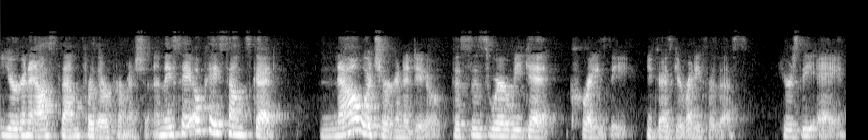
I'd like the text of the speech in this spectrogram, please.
you're going to ask them for their permission. And they say, okay, sounds good. Now, what you're going to do, this is where we get crazy. You guys get ready for this. Here's the A.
